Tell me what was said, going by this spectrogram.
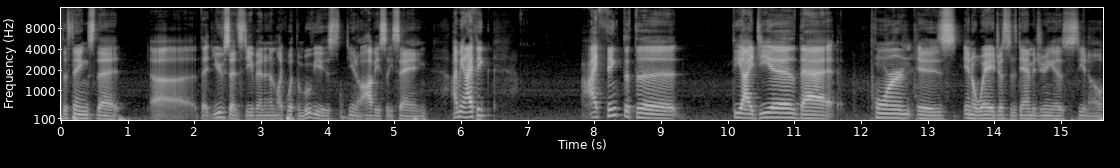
the things that uh, that you've said, Stephen, and like what the movie is, you know, obviously saying. I mean, I think I think that the the idea that porn is in a way just as damaging as you know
